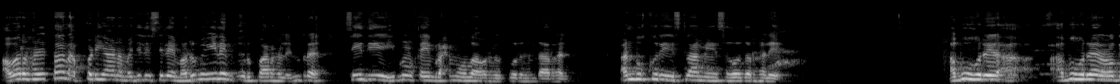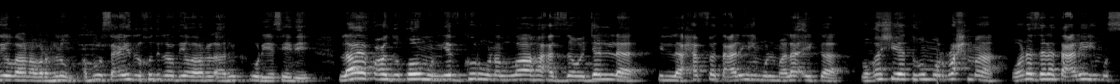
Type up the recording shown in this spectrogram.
அவர்கள்தான் அப்படியான மஜிலிசிலே மறுமையிலும் இருப்பார்கள் என்ற செய்தியை இப்னு கைம் ரஹமுல்லா அவர்கள் கூறுகின்றார்கள். அன்புக்குரிய இஸ்லாமிய சகோதரர்களே அபுஹுரே அபுஹுரே ரதியுல்லான் அவர்களும் அபு சயீத் ஹுதிர் ரதியுல் அவர்கள் அறிவிக்கக்கூடிய செய்தி லா யக்அது கௌமுன் யذ்குருன அல்லாஹ் அஸ்ஸ வ ஜல்ல இல்ல ஹஃபத் அலைஹிம் அல் மலாயிகா வ கஷியத்துஹும் ரஹ்மா வ நஸலத் அலைஹிம் அஸ்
